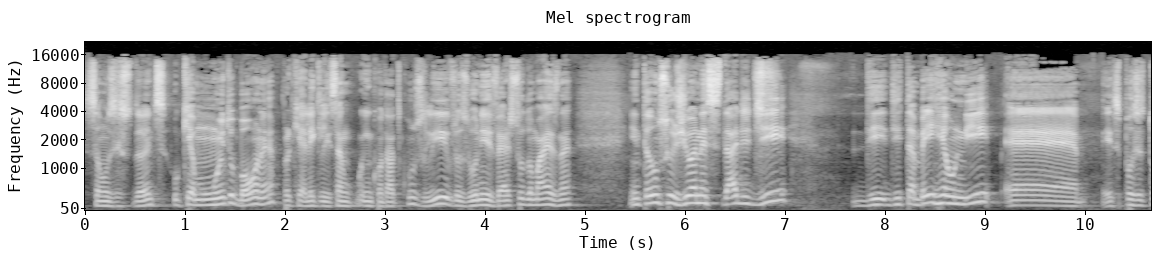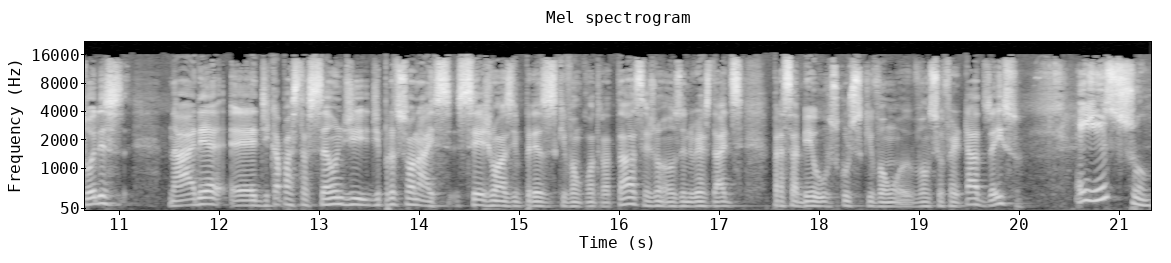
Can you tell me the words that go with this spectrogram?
são os estudantes, o que é muito bom, né? Porque é ali que eles estão em contato com os livros, o universo e tudo mais, né? Então surgiu a necessidade de, de, de também reunir é, expositores na área é, de capacitação de, de, profissionais, sejam as empresas que vão contratar, sejam as universidades para saber os cursos que vão, vão ser ofertados, é isso? É isso.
